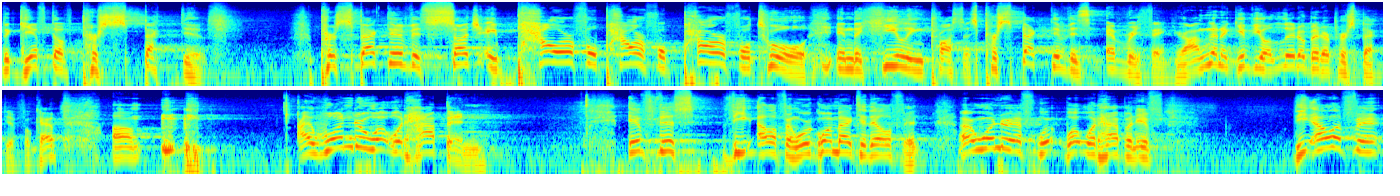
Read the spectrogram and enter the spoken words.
the gift of perspective. Perspective is such a powerful, powerful, powerful tool in the healing process. Perspective is everything. Here, I'm going to give you a little bit of perspective, okay? Um, I wonder what would happen if this, the elephant, we're going back to the elephant. I wonder if what would happen if the elephant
